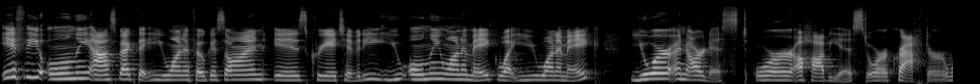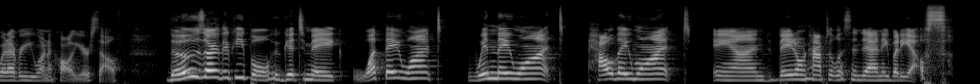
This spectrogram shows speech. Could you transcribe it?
If the only aspect that you want to focus on is creativity, you only want to make what you want to make, you're an artist or a hobbyist or a crafter, whatever you want to call yourself. Those are the people who get to make what they want, when they want, how they want, and they don't have to listen to anybody else.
